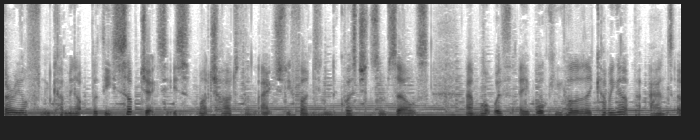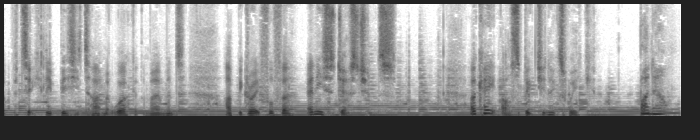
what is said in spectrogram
Very often, coming up with the subject is much harder than actually finding the questions themselves, and what with a walking holiday coming up and a particularly busy time at work at the moment, I'd be grateful for any suggestions. Okay, I'll speak to you next week. Bye now.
